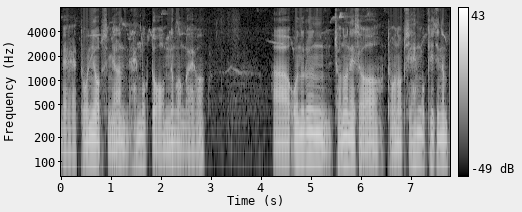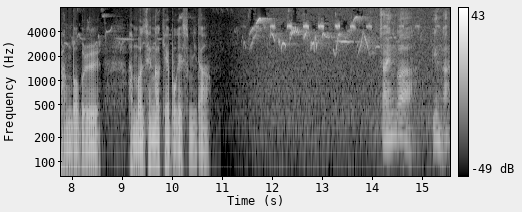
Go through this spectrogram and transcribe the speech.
네, 돈이 없으면 행복도 없는 건가요? 아, 오늘은 전원에서 돈 없이 행복해지는 방법을 한번 생각해 보겠습니다. 자연과 인간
